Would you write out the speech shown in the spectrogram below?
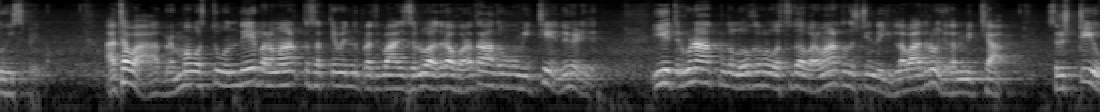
ಊಹಿಸಬೇಕು. ಅಥವಾ ಬ್ರಹ್ಮವಸ್ತು ಒಂದೇ ಪರಮಾರ್ಥ ಸತ್ಯವೆಂದು ಪ್ರತಿಪಾದಿಸಲು ಅದರ ಹೊರತಾದವು ಮಿಥ್ಯೆ ಎಂದು ಹೇಳಿದೆ. ಈ ತ್ರಿಗುಣಾತ್ಮಕ ಲೋಕಗಳು ವಸ್ತುದ ಪರಮಾರ್ಥ ದೃಷ್ಟಿಯಿಂದ ಇಲ್ಲವಾದರೂ ಜಗನ್ಮಿಥ್ಯ. ಸೃಷ್ಟಿಯು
